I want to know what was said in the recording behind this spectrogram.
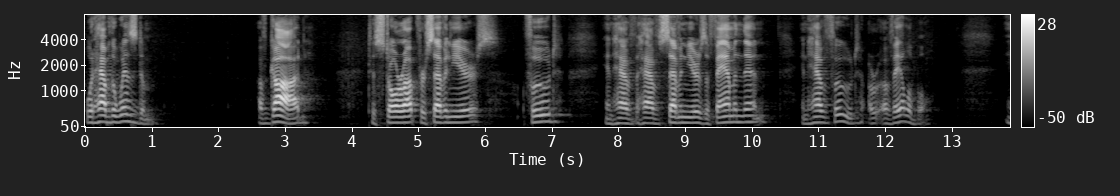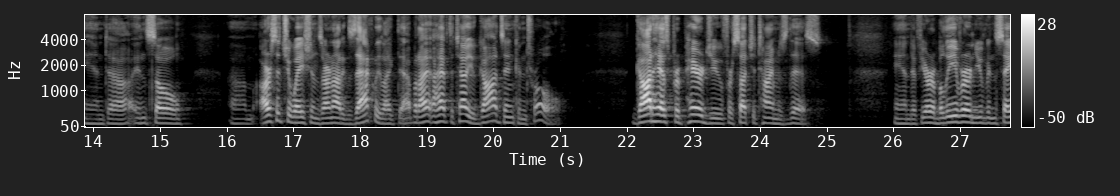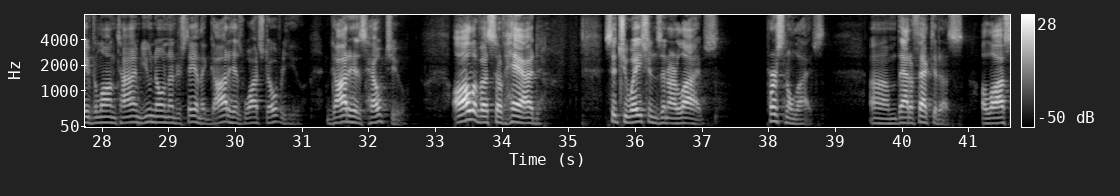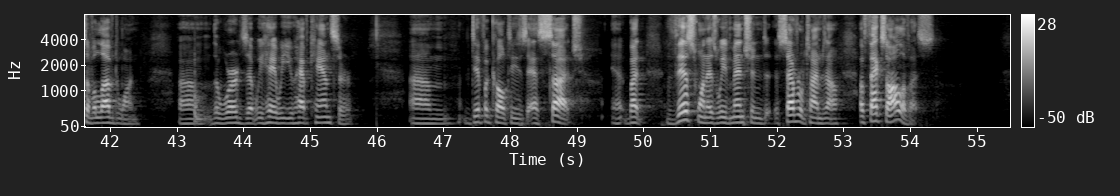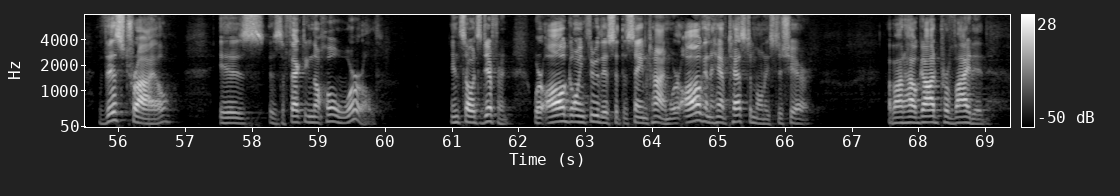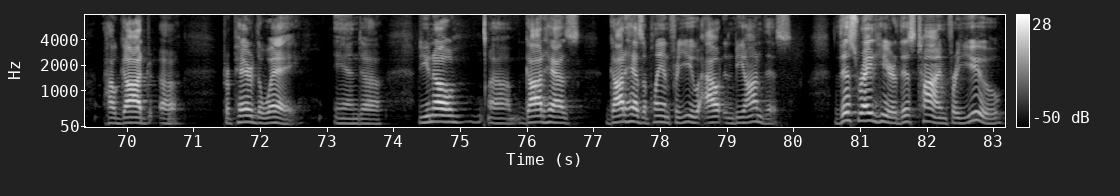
would have the wisdom of God to store up for seven years food and have, have seven years of famine then and have food available. And, uh, and so um, our situations are not exactly like that, but I, I have to tell you, God's in control. God has prepared you for such a time as this. And if you're a believer and you've been saved a long time, you know and understand that God has watched over you, God has helped you. All of us have had situations in our lives, personal lives, um, that affected us a loss of a loved one, um, the words that we, hey, you have cancer, um, difficulties as such. Uh, but this one, as we've mentioned several times now, affects all of us. This trial is, is affecting the whole world. And so it's different. We're all going through this at the same time. We're all going to have testimonies to share about how God provided how God uh, prepared the way. And uh, do you know um, God has God has a plan for you out and beyond this. This right here, this time for you,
